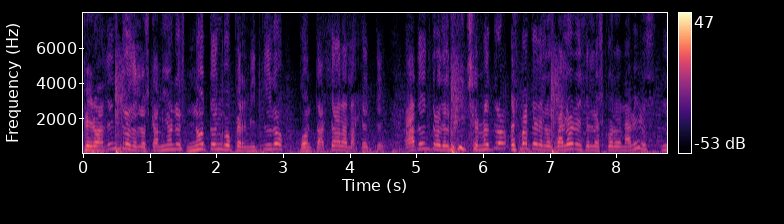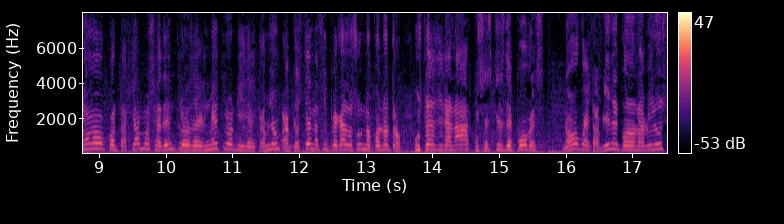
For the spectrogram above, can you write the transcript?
pero adentro de los camiones no tengo permitido contagiar a la gente. Adentro del pinche metro es parte de los valores de los coronavirus. No contagiamos adentro del metro ni del camión, aunque estén así pegados uno con otro. Ustedes dirán, ah, pues es que es de pobres. No, güey. También el coronavirus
